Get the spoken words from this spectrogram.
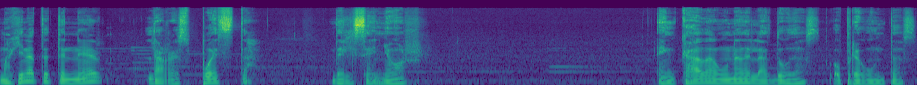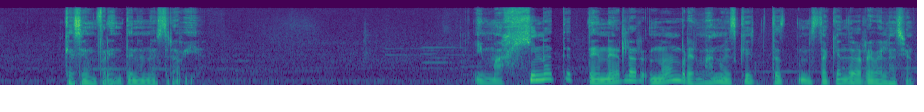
Imagínate tener la respuesta del Señor en cada una de las dudas o preguntas que se enfrenten en nuestra vida. Imagínate tener la... No, hermano, es que me está quedando la revelación.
